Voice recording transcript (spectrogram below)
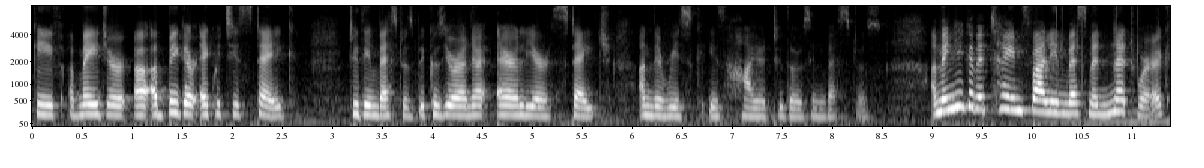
give a major, uh, a bigger equity stake to the investors because you're at an earlier stage and the risk is higher to those investors. And then you get the Thames Valley Investment Network,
